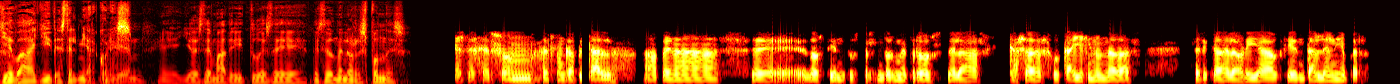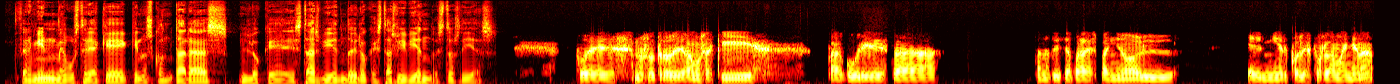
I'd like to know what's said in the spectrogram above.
lleva allí desde el miércoles. Eh, yo desde Madrid, ¿tú desde, desde dónde nos respondes? Desde Gerson, Gerson capital, apenas eh, 200, 300 metros de las casas o calles inundadas cerca de la orilla occidental del Dnieper. Fermín, me gustaría que, nos contaras lo que estás viendo y lo que estás viviendo estos días. Pues nosotros llegamos aquí para cubrir esta, esta noticia para el español el miércoles por la mañana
